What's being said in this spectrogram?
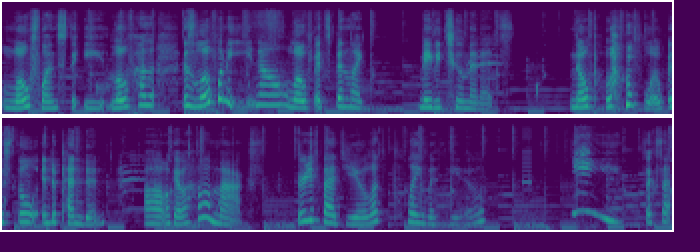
Loaf wants to eat. Loaf has... Does Loaf want to eat now? Loaf, it's been like maybe two minutes. Nope, Loaf, Loaf is still independent. Um, okay, well, how about Max? Fed you. Let's play with you. Yee! Success.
